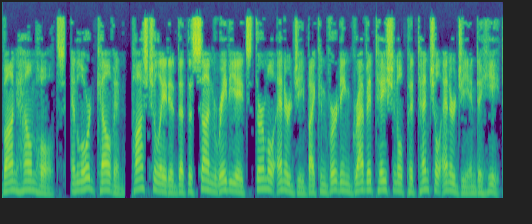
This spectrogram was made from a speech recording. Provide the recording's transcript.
von Helmholtz, and Lord Kelvin, postulated that the Sun radiates thermal energy by converting gravitational potential energy into heat.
